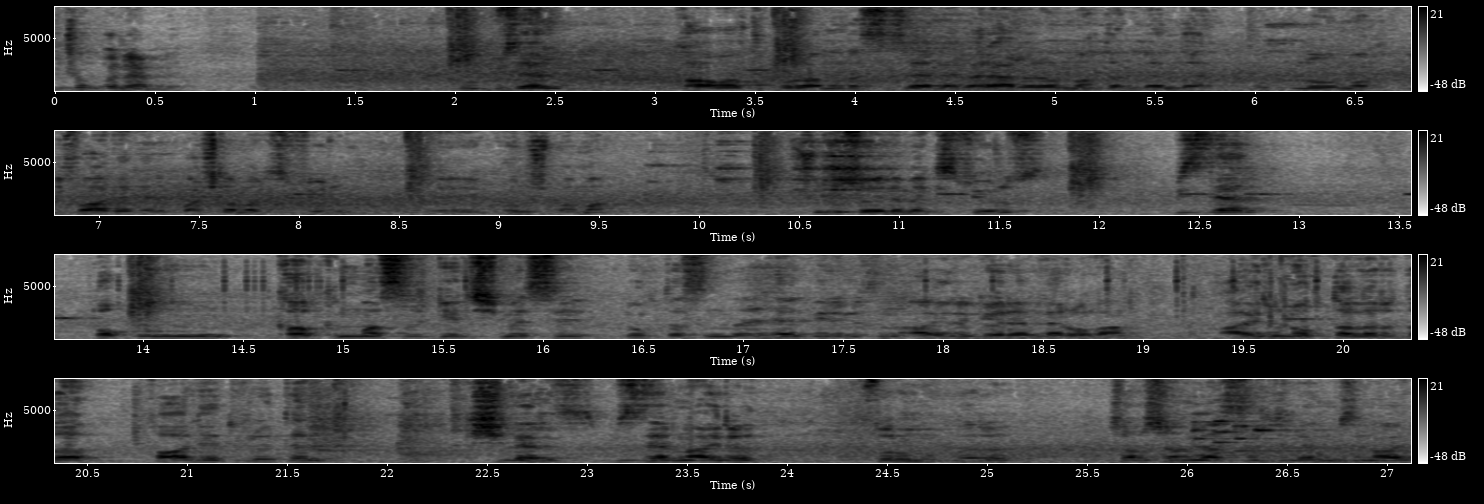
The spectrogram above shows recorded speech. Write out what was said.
Bu çok önemli. Bu güzel kahvaltı programında sizlerle beraber olmaktan ben de mutluluğumu ifade ederek başlamak istiyorum e, konuşmama. Şunu söylemek istiyoruz. Bizler toplumun kalkınması, gelişmesi noktasında her birimizin ayrı görevler olan, ayrı noktaları da faaliyet üreten kişileriz. Bizlerin ayrı sorumlulukları, çalışan gazetecilerimizin ayrı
